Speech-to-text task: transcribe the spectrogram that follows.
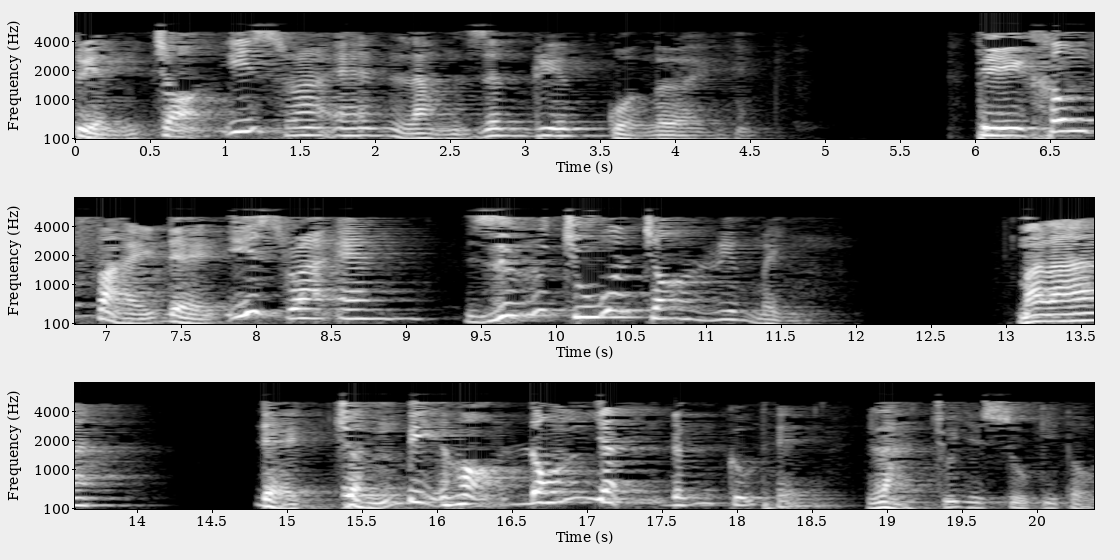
tuyển chọn israel làm dân riêng của người, thì không phải để israel giữ chúa cho riêng mình, mà là để chuẩn bị họ đón nhận đấng cứu thế là Chúa Giêsu Kitô.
